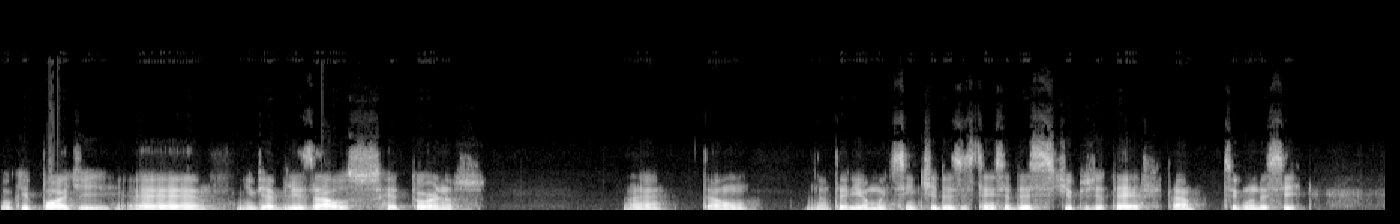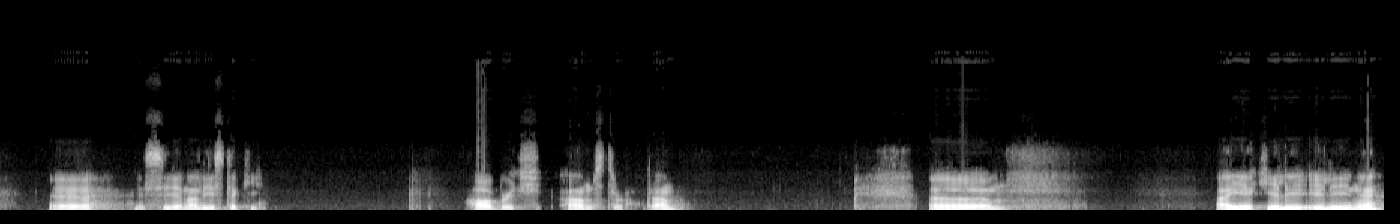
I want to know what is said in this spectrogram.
o que pode é, inviabilizar os retornos. Né? Então, não teria muito sentido a existência desses tipos de ETF, tá? segundo esse, é, esse analista aqui. Robert Armstrong, tá? Uh, Aí aqui ele, ele né,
